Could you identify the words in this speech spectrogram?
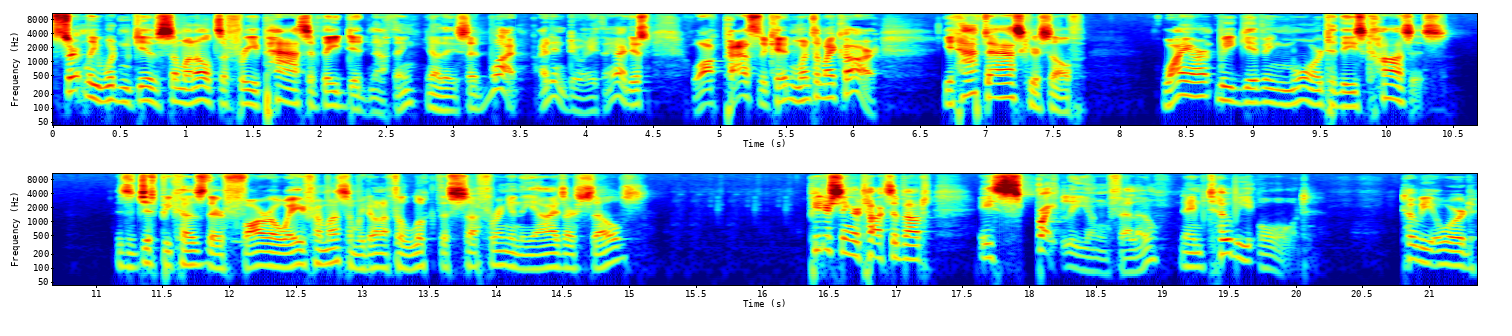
certainly wouldn't give someone else a free pass if they did nothing. You know, they said, What? I didn't do anything. I just walked past the kid and went to my car. You'd have to ask yourself, why aren't we giving more to these causes? Is it just because they're far away from us and we don't have to look the suffering in the eyes ourselves? Peter Singer talks about a sprightly young fellow named Toby Ord. Toby Ord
